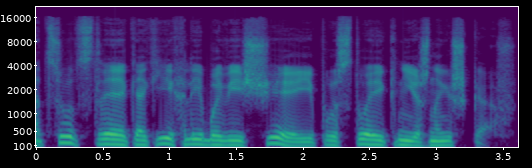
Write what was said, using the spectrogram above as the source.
отсутствие каких-либо вещей и пустой книжный шкаф.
